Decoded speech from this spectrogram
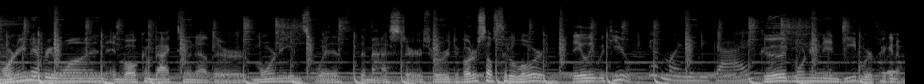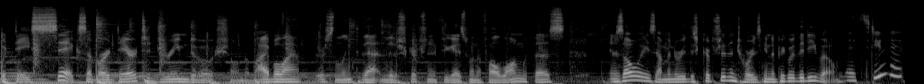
morning, everyone, and welcome back to another Mornings with the Masters, where we devote ourselves to the Lord daily with you. Good morning, you guys. Good morning, indeed. We're picking up with day six of our Dare to Dream devotional in the Bible app. There's a link to that in the description if you guys want to follow along with us. And as always, I'm going to read the scripture, then Tori's going to pick with the Devo. Let's do it.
